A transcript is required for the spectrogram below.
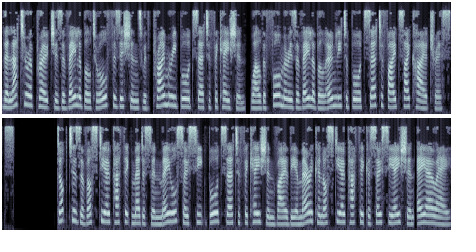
The latter approach is available to all physicians with primary board certification, while the former is available only to board-certified psychiatrists. Doctors of osteopathic medicine may also seek board certification via the American Osteopathic Association AOA.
